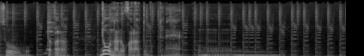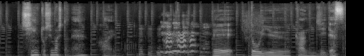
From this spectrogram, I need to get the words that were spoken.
そう。だからどうなのかなと思ってね。うーん。シーンとしましたね。はい、えーという感じです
